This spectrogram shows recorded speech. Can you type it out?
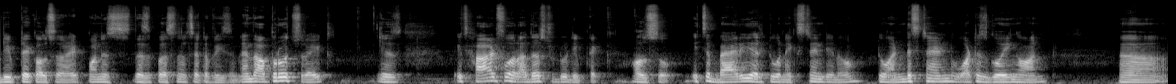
deep tech also. Right, one is there's a personal set of reason, and the approach right is it's hard for others to do deep tech. Also, it's a barrier to an extent, you know, to understand what is going on uh,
